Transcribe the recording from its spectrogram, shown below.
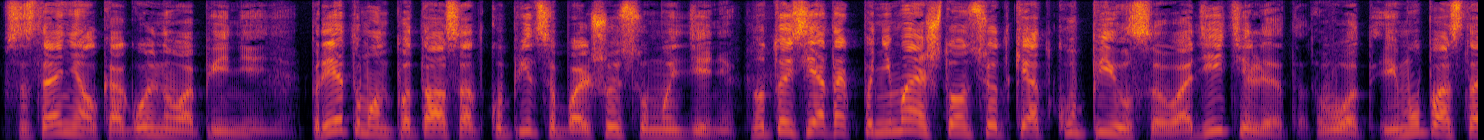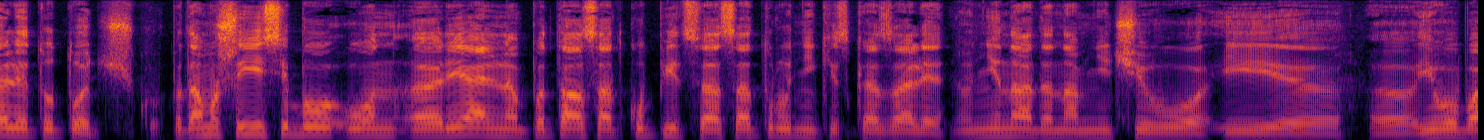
в состоянии алкогольного опьянения. При этом он пытался откупиться большой суммой денег. Ну, то есть я так понимаю, что он все-таки откупился, водитель этот. Вот. Ему поставили эту точечку. Потому что если бы он э, реально пытался откупиться, а сотрудники сказали, ну, не надо нам ничего, и э, его бы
